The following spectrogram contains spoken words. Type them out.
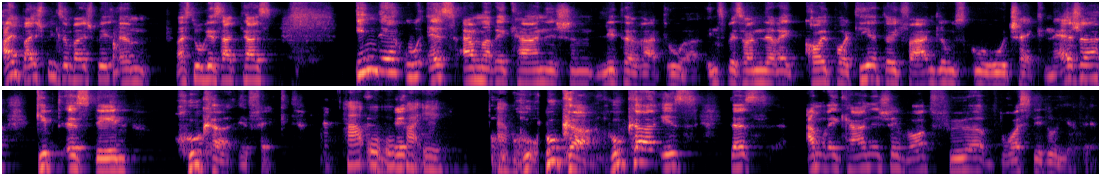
Ein Beispiel zum Beispiel, ähm, was du gesagt hast, In der US-amerikanischen Literatur, insbesondere kolportiert durch Verhandlungsguru Jack Nasher, gibt es den Hooker-Effekt. H-O-O-K-E. Hooker. Hooker ist das amerikanische Wort für Prostituierte.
